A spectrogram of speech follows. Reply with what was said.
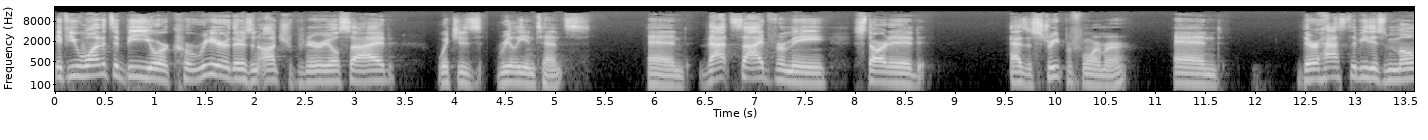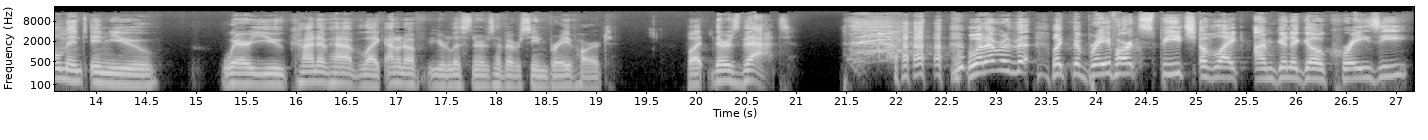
If you want it to be your career, there's an entrepreneurial side, which is really intense. And that side for me started as a street performer and there has to be this moment in you where you kind of have like I don't know if your listeners have ever seen Braveheart, but there's that. Whatever the like the Braveheart speech of like I'm going to go crazy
